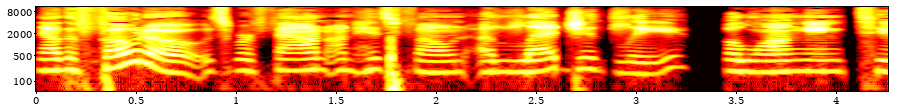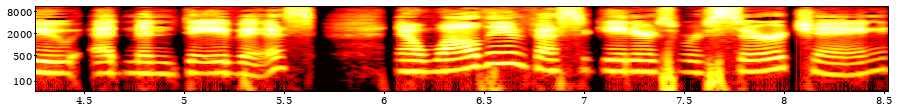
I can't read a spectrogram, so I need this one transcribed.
Now, the photos were found on his phone allegedly belonging to Edmund Davis. Now, while the investigators were searching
